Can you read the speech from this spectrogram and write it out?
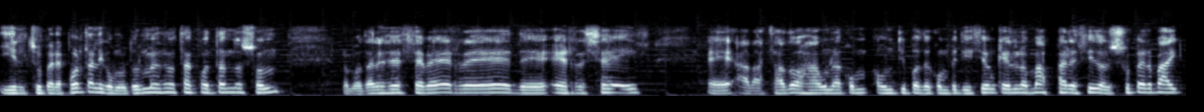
Y el Super Sport, tal y como tú me estás contando, son los motores de CBR, de R6, eh, adaptados a, un tipo de competición que es lo más parecido al Superbike,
